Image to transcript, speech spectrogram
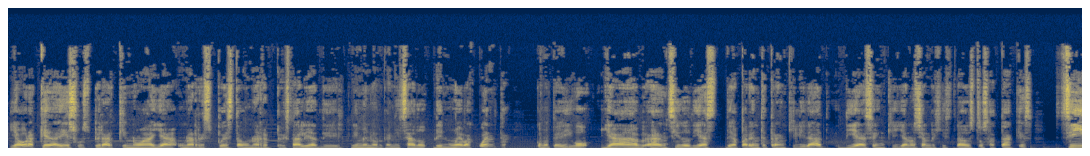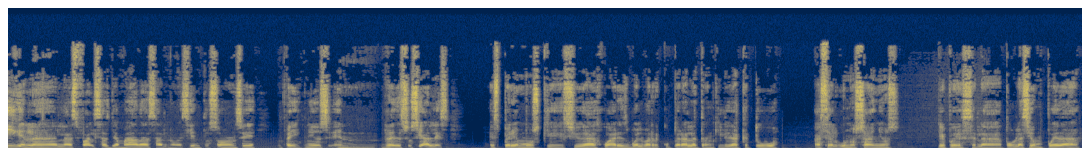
y ahora queda eso, esperar que no haya una respuesta o una represalia del crimen organizado de nueva cuenta. Como te digo, ya han sido días de aparente tranquilidad, días en que ya no se han registrado estos ataques, siguen las falsas llamadas al 911, fake news en redes sociales. Esperemos que Ciudad Juárez vuelva a recuperar la tranquilidad que tuvo hace algunos años, que pues la población pueda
